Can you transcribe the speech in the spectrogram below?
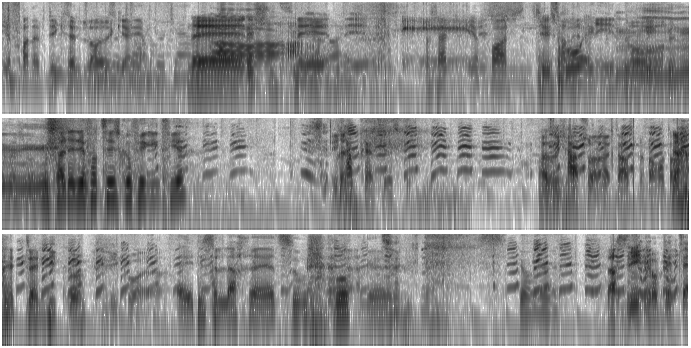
Ihr von einem dicken LOL Game. Nee, oh, nee, nee. Was haltet ihr von CSGO gegen 5 Was haltet ihr von CSGO 4 gegen 4? Ich hab kein CSGO. Also ich hab schon, ich darf mir noch nochmal da. Der Nico, Nico, ja. Ey, diese Lache jetzt zum Spucken, ey. Junge. Das Nico bitte!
